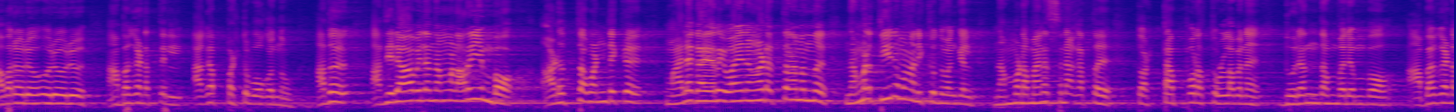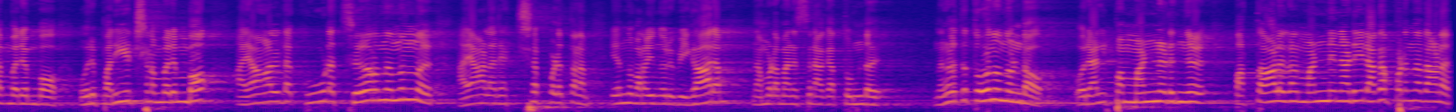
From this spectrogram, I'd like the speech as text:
അവരൊരു ഒരു ഒരു അപകടത്തിൽ അകപ്പെട്ടു പോകുന്നു. അത് അതിരാവിലെ നമ്മൾ അറിയുമ്പോൾ അടുത്ത വണ്ടിക്ക് മല കയറി വയനാട് എത്തണമെന്ന് നമ്മൾ തീരുമാനിക്കുന്നുവെങ്കിൽ നമ്മുടെ മനസ്സിനകത്ത് തൊട്ടപ്പുറത്തുള്ളവന് ദുരന്തം വരുമ്പോൾ അപകടം വരുമ്പോൾ ഒരു പരീക്ഷണം വരുമ്പോൾ അയാളുടെ കൂടെ ചേർന്ന് നിന്ന് അയാളെ രക്ഷപ്പെടുത്തണം എന്ന് പറയുന്ന ഒരു വികാരം നമ്മുടെ മനസ്സിനകത്തുണ്ട്. നിങ്ങൾക്ക് തോന്നുന്നുണ്ടോ? ഒരല്പം മണ്ണിടിഞ്ഞ് പത്താളുകൾ മണ്ണിനടിയിൽ അകപ്പെടുന്നതാണ്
